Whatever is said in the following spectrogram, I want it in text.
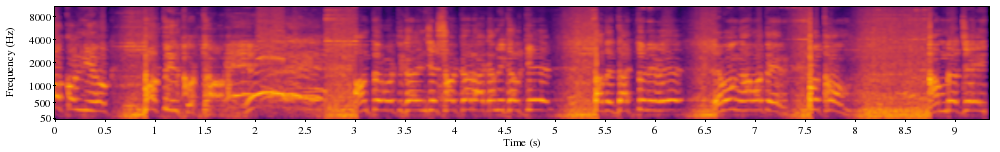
সকল নিয়োগ বাতিল করতে হবে। অন্তর্বর্তীকালীন যে সরকার আগামীকালকে তাদের দায়িত্ব নেবে এবং আমাদের প্রথম আমরা যেই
